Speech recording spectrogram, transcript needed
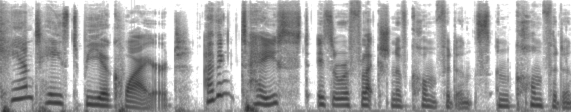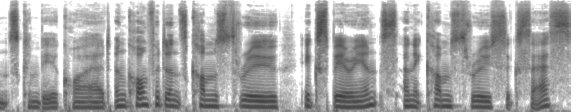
Can taste be acquired? I think taste is a reflection of confidence, and confidence can be acquired. And confidence comes through experience, and it comes through success,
